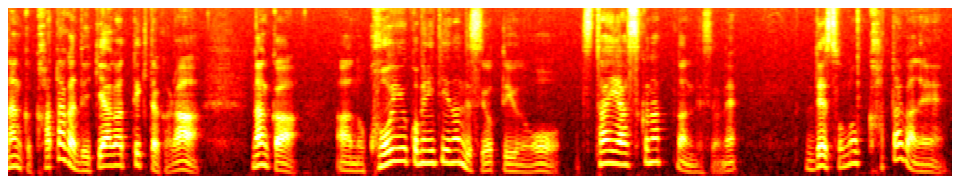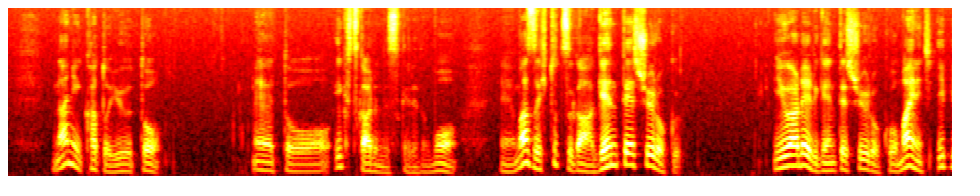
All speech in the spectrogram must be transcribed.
なんか型が出来上がってきたからなんかあのこういうコミュニティなんですよっていうのを伝えやすくなったんですよね。でその型がね何かというと,、えーと、いくつかあるんですけれども、えー、まず一つが限定収録 URL 限定収録を毎日1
